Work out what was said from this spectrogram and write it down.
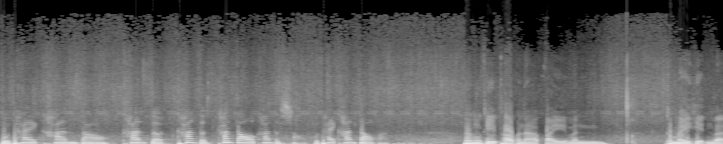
不太看到，看的看的看到看的少，不太看到吧。 แล้วบางทีภาวนาไปมัน ทำไมเห็นว่า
